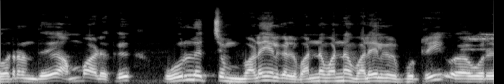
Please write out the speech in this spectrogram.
தொடர்ந்து அம்பாளுக்கு ஒரு லட்சம் வளையல்கள் வண்ண வண்ண வளையல்கள் பூற்றி ஒரு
